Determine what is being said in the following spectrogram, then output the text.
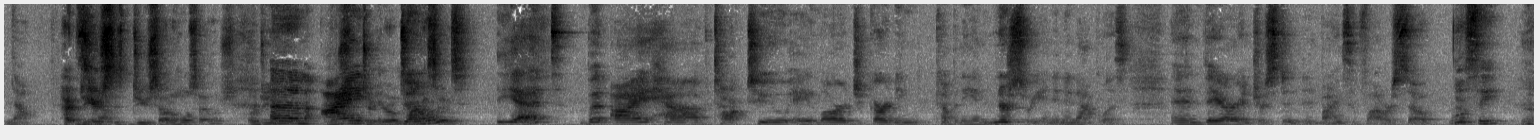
no. How, do you So- s do you sell to wholesalers or do you Um, I to your own private sales? don't yet, but I have talked to a large gardening company and nursery in Indianapolis, and they are interested in buying some flowers. So we'll see. Yeah.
